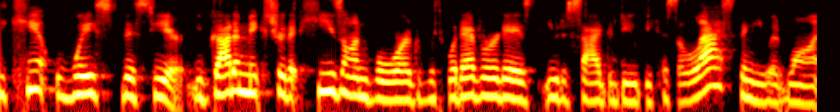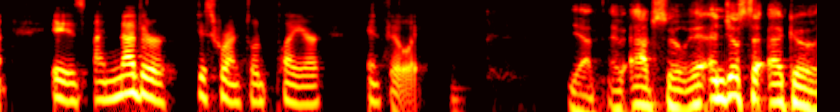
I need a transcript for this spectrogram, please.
you can't waste this year. You've got to make sure that he's on board with whatever it is that you decide to do, because the last thing you would want is another disgruntled player in Philly. Yeah, absolutely. And just to echo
